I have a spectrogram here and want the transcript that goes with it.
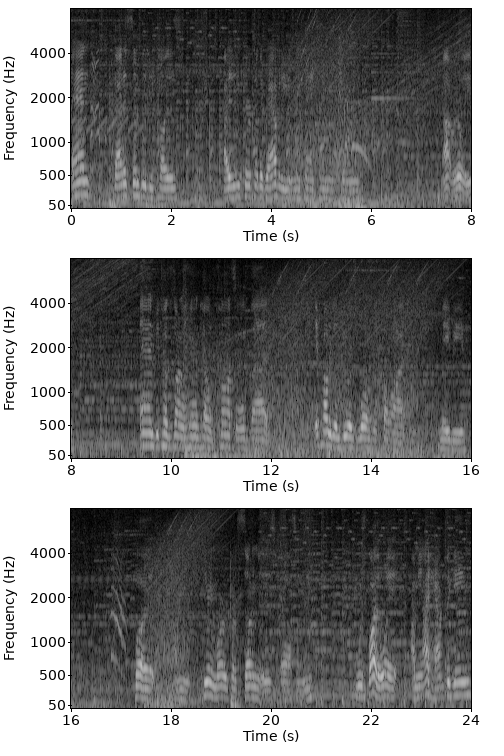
And that is simply because I didn't care for the gravity mechanics in that one. Not really. And because it's on a handheld console that it probably didn't do as well as I thought. Maybe. But, I mean, hearing Mario Kart 7 is awesome. Which, by the way, I mean, I have the game.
